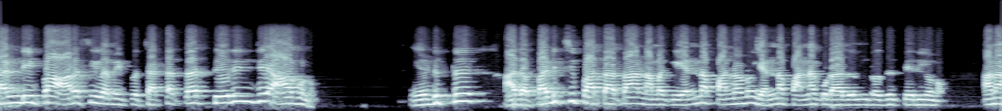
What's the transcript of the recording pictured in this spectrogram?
கண்டிப்பா அரசியலமைப்பு சட்டத்தை தெரிஞ்சே ஆகணும். எடுத்து அதை படிச்சு பார்த்தா தான் நமக்கு என்ன பண்ணணும் என்ன பண்ணக்கூடாதுன்றது தெரியணும். ஆனா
